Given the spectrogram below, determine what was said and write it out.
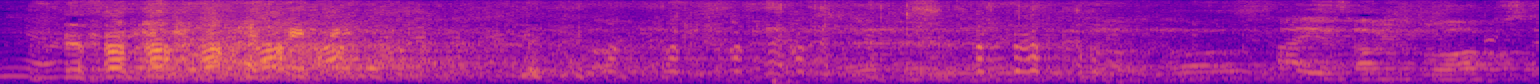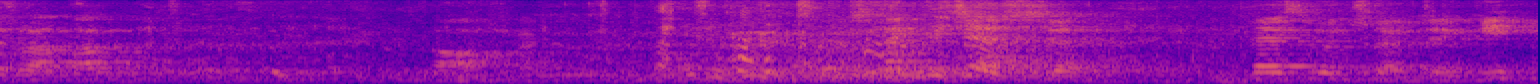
Nie. No, fajnie z wami było 4 lata. No. Się tak nie cieszcie. Ja skończyłem, dzięki.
